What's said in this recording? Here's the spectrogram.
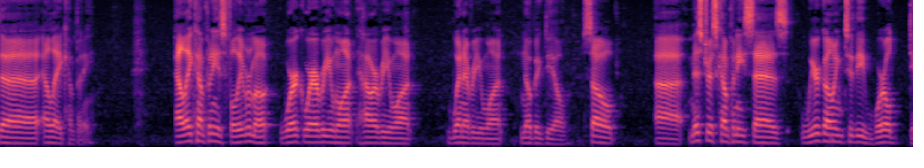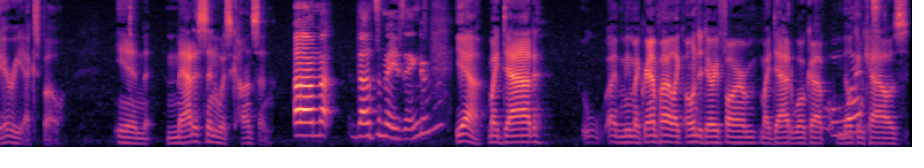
The LA company. LA company is fully remote. Work wherever you want, however you want, whenever you want. No big deal. So, uh, Mistress Company says we're going to the World Dairy Expo in Madison, Wisconsin. Um, that's amazing. Yeah, my dad I mean, my grandpa like owned a dairy farm. My dad woke up milking What? cows.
